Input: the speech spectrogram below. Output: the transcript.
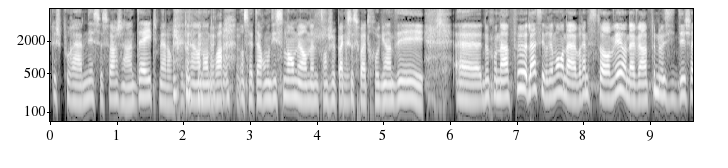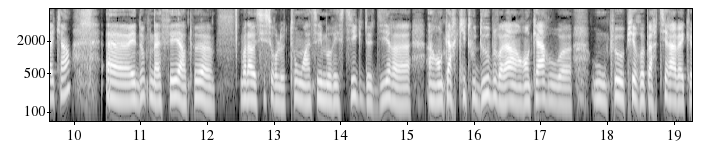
est-ce que je pourrais amener ce soir J'ai un date, mais alors je voudrais un endroit dans cet arrondissement, mais en même temps, je veux pas que ce soit trop guindé. Et, euh, donc, on a un peu, là, c'est vraiment, on a brainstormé, on avait un peu nos idées chacun, euh, et donc on a fait un peu, euh, voilà, aussi sur le ton assez humoristique de dire un rencard qui tout double, voilà, un rencard où où on peut au pire repartir avec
